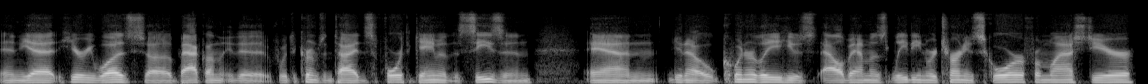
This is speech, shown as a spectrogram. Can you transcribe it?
and yet here he was uh, back on the, with the Crimson Tide's fourth game of the season, and, you know, Quinerly, he was Alabama's leading returning scorer from last year.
